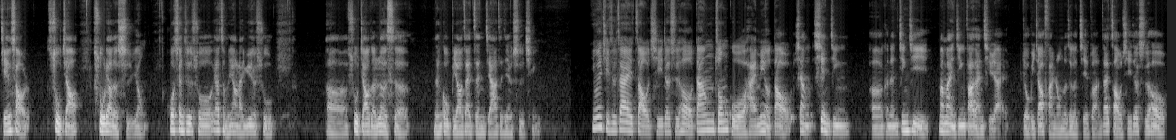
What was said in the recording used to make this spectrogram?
减少塑胶塑料的使用，或甚至说要怎么样来约束，呃，塑胶的垃圾能够不要再增加这件事情。因为其实，在早期的时候，当中国还没有到像现今，呃，可能经济慢慢已经发展起来，有比较繁荣的这个阶段，在早期的时候，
